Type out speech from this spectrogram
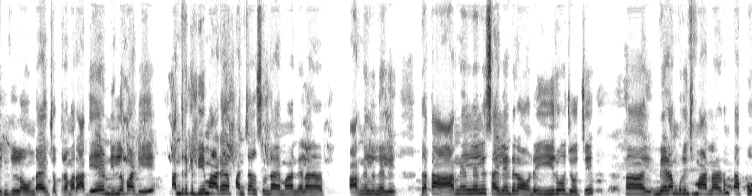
ఇంట్లో ఉండాయని చెప్తున్నా. మరి అదే నిలబడి అందరికి భీమా ఆడే పంచాల్సి ఉండాయమ్మా నెల ఆరు నెలలు నెల్లి. గత ఆరు నెలలు నెల్లి సైలెంట్గా ఉండే. ఈ రోజు వచ్చి ఆ, మేడం గురించి మాట్లాడడం తప్పు.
